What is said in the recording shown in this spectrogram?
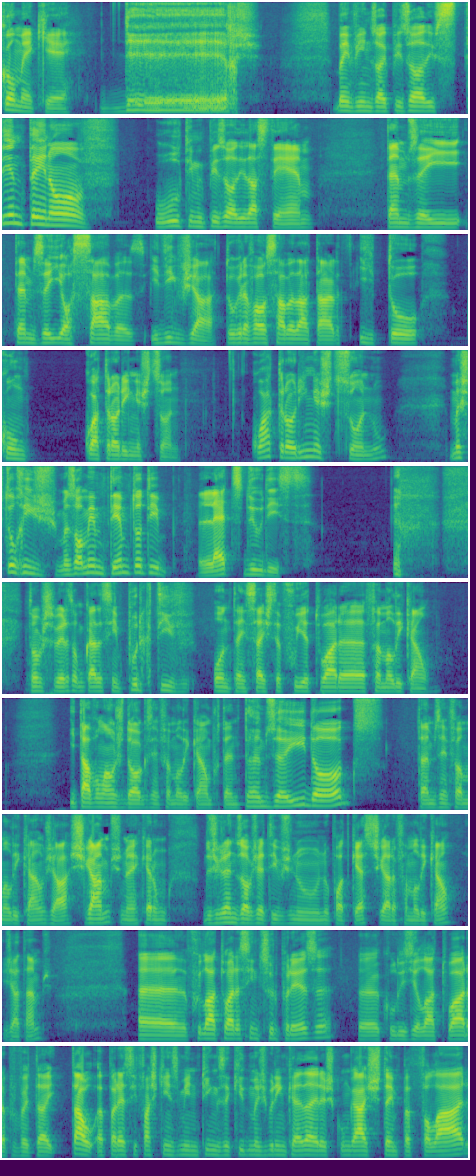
Como é que é? Deus! Bem-vindos ao episódio 79, o último episódio da ACTM. Estamos aí, estamos aí ao sábado e digo já, estou a gravar ao sábado à tarde e estou com 4 horinhas de sono. 4 horinhas de sono, mas estou rijo, mas ao mesmo tempo estou tipo, let's do this. Estão a perceber? Estou um bocado assim, porque tive ontem, sexta, fui atuar a Famalicão e estavam lá uns dogs em Famalicão, portanto, estamos aí, dogs. Estamos em Famalicão já, chegámos, não é? Que era um dos grandes objetivos no, no podcast, chegar a Famalicão, e já estamos. Uh, fui lá atuar assim de surpresa, uh, com o lá atuar, aproveitei, tal, aparece e faz 15 minutinhos aqui de umas brincadeiras que um gajo tem para falar,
